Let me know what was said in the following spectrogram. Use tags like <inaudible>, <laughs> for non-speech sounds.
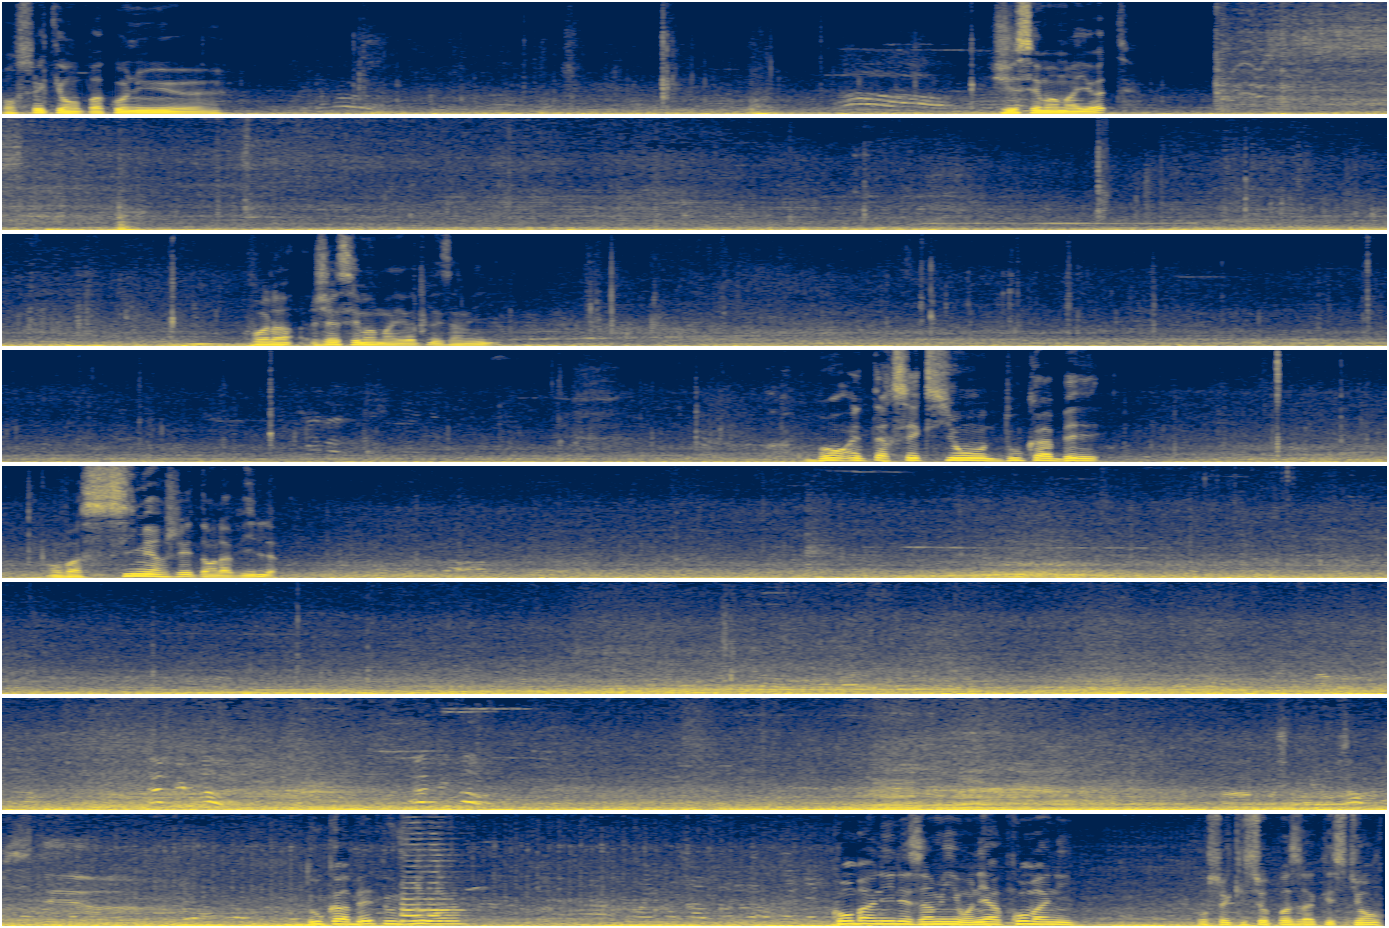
Pour ceux qui n'ont pas connu... euh, GCMA Mayotte. Voilà, GCMA Mayotte, les amis. Bon, intersection Douka B. On va s'immerger dans la ville. Toujours. hein. Combani les amis, on est à Combani. Pour ceux qui se posent la question.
